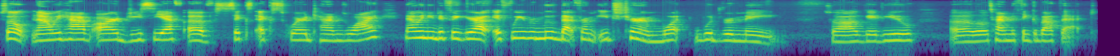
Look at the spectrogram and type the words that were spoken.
So now we have our GCF of 6x squared times y. Now we need to figure out if we remove that from each term, what would remain? So I'll give you a little time to think about that.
